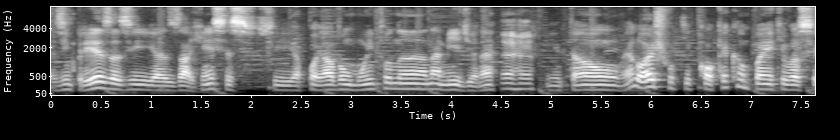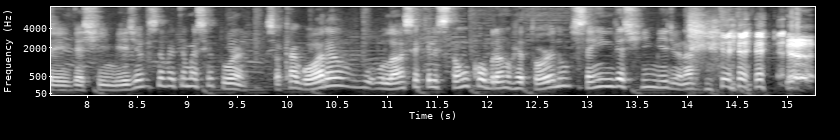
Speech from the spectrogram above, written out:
as empresas e as agências se apoiavam muito na, na mídia, né? Aham. Então é lógico que qualquer campanha que você investir em mídia você vai ter mais retorno. Só que agora o o lance é que eles estão cobrando retorno sem investir em mídia, né?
